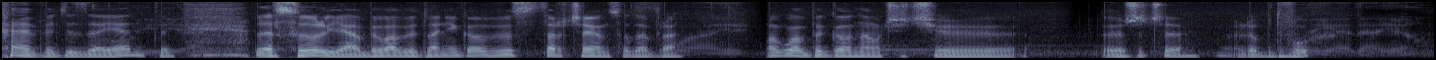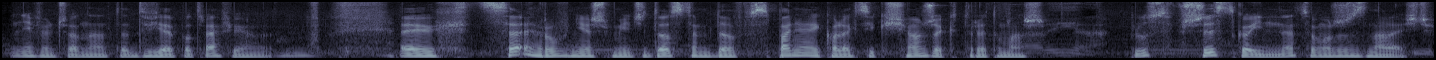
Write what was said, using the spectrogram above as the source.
będzie zajęty. Lersulia byłaby dla niego wystarczająco dobra. Mogłaby go nauczyć yy, rzeczy lub dwóch. Nie wiem, czy ona te dwie potrafi. E, Chcę również mieć dostęp do wspaniałej kolekcji książek, które tu masz. Plus wszystko inne, co możesz znaleźć.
